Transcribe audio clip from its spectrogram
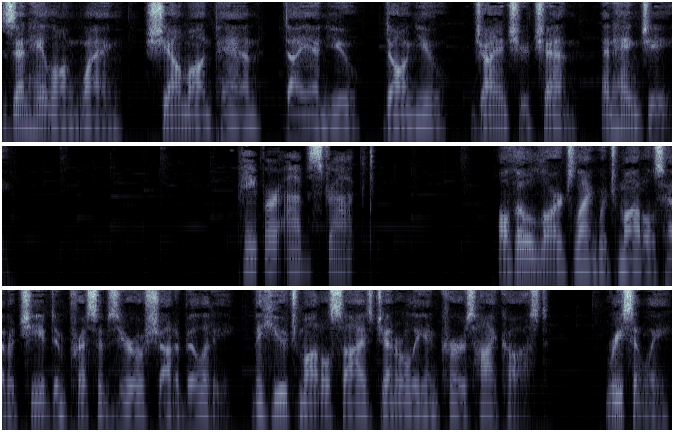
Zhenhailong Wang, Xiaoman Pan, Dian Yu, Dong Yu, Jianshu Chen, and Heng Ji. Paper Abstract Although large language models have achieved impressive zero shot ability, the huge model size generally incurs high cost. Recently,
